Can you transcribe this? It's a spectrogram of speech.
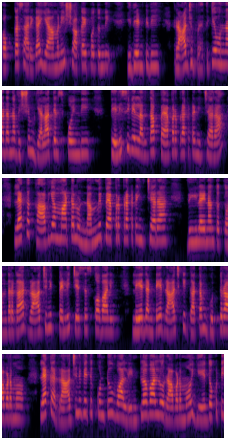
ఒక్కసారిగా యామని షాక్ అయిపోతుంది. ఇదేంటిది? రాజు బ్రతికే ఉన్నాడన్న విషయం ఎలా తెలిసిపోయింది? తెలిసి వీళ్ళంతా పేపర్ ప్రకటన ఇచ్చారా? లేక కావ్య మాటలు నమ్మి పేపర్ ప్రకటన ఇచ్చారా? వీలైనంత తొందరగా రాజుని పెళ్ళి చేసేసుకోవాలి. లేదంటే రాజుకి గతం గుర్తు రావడమో లేక రాజుని వెతుక్కుంటూ వాళ్ళ ఇంట్లో వాళ్ళు రావడమో ఏదొకటి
